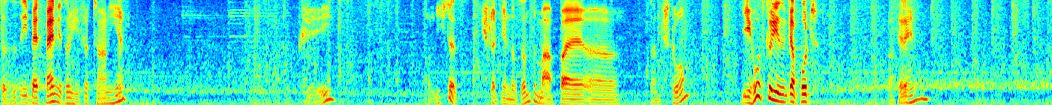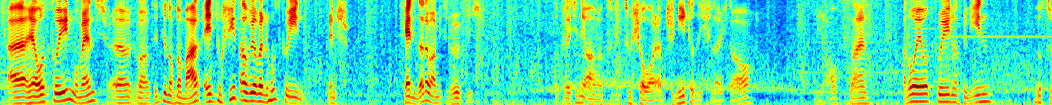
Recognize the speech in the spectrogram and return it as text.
Das ist eh Batman. Jetzt habe ich mich vertan hier. Okay. Nicht das. Ich schleppe mir noch sonst immer ab bei äh, Sandsturm. Die Huskoin sind kaputt. Was der da hinten? Äh, Herr Huskoin, Moment. Äh, sind Sie noch normal? Ey, du stehst auch wieder bei den Huskoin. Mensch. Ken, sei doch mal ein bisschen höflich. So, vielleicht sind ja auch einfach zu viele Zuschauer. Da geniert er sich vielleicht auch. Kann ich auch sein. Hallo, Herr Huskoin, was mit Ihnen? Lust,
